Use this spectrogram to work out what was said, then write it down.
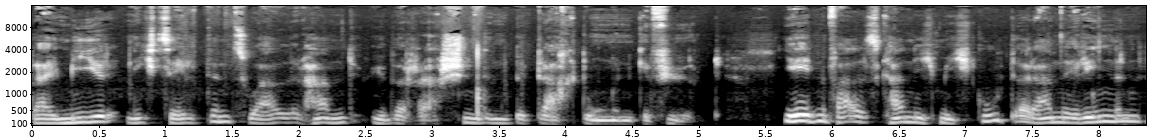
bei mir nicht selten zu allerhand überraschenden Betrachtungen geführt. Jedenfalls kann ich mich gut daran erinnern,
